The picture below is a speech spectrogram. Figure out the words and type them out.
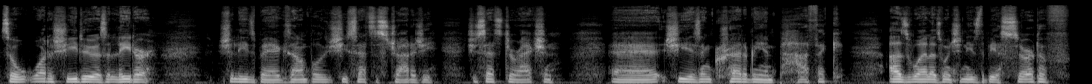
So what does she do as a leader? She leads by example. She sets a strategy. She sets direction. Uh, she is incredibly empathic, as well as when she needs to be assertive.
